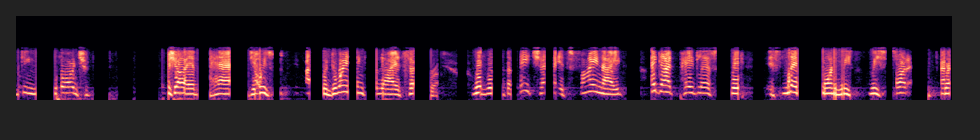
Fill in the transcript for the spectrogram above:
looking the show I ever had. You always, I would do anything for the etc. With, with the paycheck, it's finite. I got paid last week. It's Monday morning. We we start at ground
